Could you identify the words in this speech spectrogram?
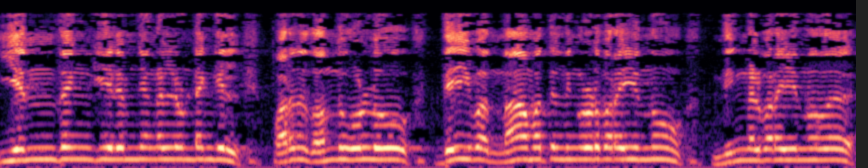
എന്തെങ്കിലും ഞങ്ങളിലുണ്ടെങ്കിൽ പറഞ്ഞു തന്നുകൊള്ളൂ. ദൈവനാമത്തിൽ നിങ്ങളോട് പറയുന്നു. നിങ്ങൾ പറയുന്നത്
